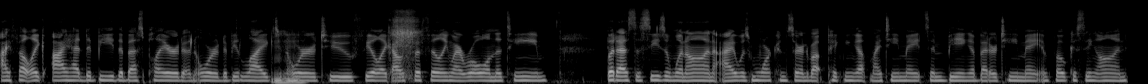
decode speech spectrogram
I felt like I had to be the best player to, in order to be liked, Mhm. in order to feel like I was fulfilling my role on the team. But as the season went on, I was more concerned about picking up my teammates and being a better teammate and focusing on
